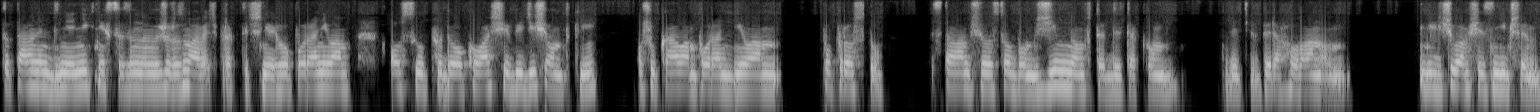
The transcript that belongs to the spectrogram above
totalnym dnie, nikt nie chce ze mną już rozmawiać praktycznie, bo poraniłam osób dookoła siebie dziesiątki. Oszukałam, poraniłam po prostu. Stałam się osobą zimną wtedy, taką, wiecie, wyrachowaną. Nie liczyłam się z niczym.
